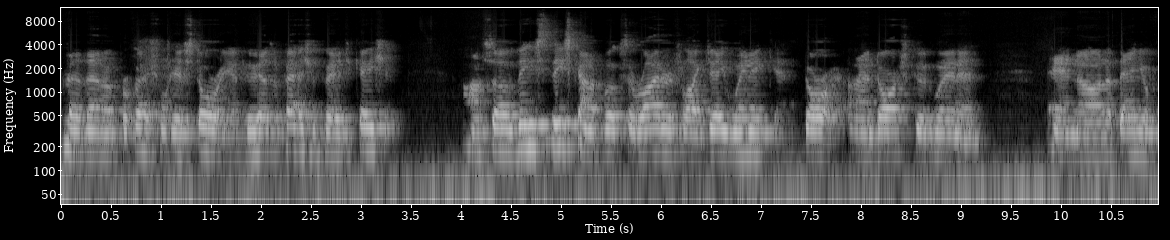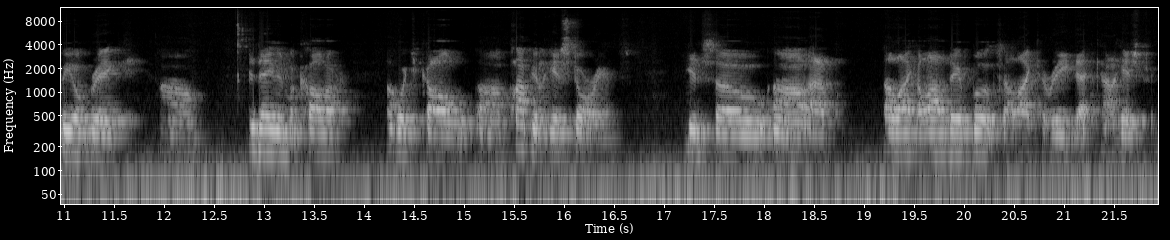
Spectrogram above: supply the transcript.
rather than a professional historian who has a passion for education. Uh, so these these kind of books, the writers like Jay Winik and, Dor and Doris Goodwin and and uh, Nathaniel Philbrick, um, and David McCullough what you call uh, popular historians. And so uh, I, I like a lot of their books. I like to read that kind of history.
